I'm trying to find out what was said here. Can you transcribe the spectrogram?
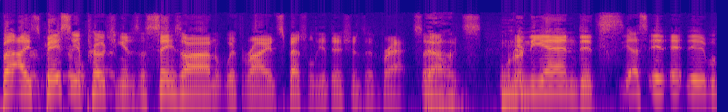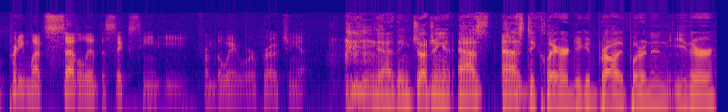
But I was basically Triple approaching it as a saison with Ryan specialty editions and Brett. So Yeah. it's Wonder- in the end it's yes it, it, it would pretty much settle into 16E from the way we're approaching it. yeah, I think judging it as as declared, you could probably put it in either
